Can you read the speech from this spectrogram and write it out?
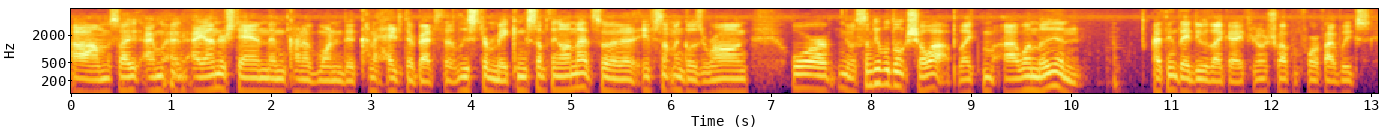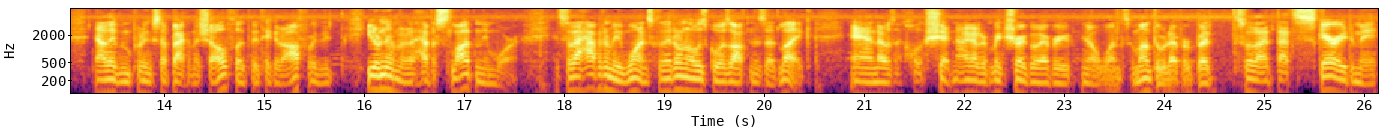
Um, so I, I'm, I I understand them kind of wanting to kind of hedge their bets that at least they're making something on that, so that if something goes wrong, or you know, some people don't show up. Like uh, one million, I think they do like a, if you don't show up in four or five weeks, now they've been putting stuff back on the shelf, like they take it off, or they, you don't even have a slot anymore. And so that happened to me once because I don't always go as often as I'd like. And I was like, oh shit! Now I got to make sure I go every you know once a month or whatever. But so that that's scary to me.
